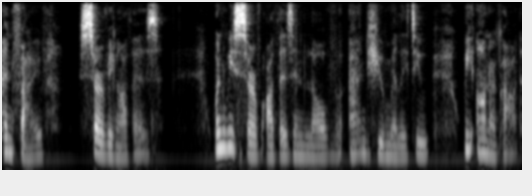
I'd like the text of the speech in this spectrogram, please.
And five, serving others. When we serve others in love and humility, we honor God.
